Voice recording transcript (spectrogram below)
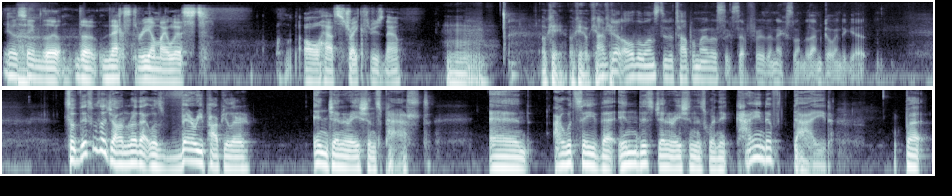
Yeah, same. The the next three on my list all have strike throughs now. Hmm. Okay, okay, okay, I've okay. got all the ones to the top of my list except for the next one that I'm going to get. So this was a genre that was very popular in generations past. And I would say that in this generation is when it kind of died. But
